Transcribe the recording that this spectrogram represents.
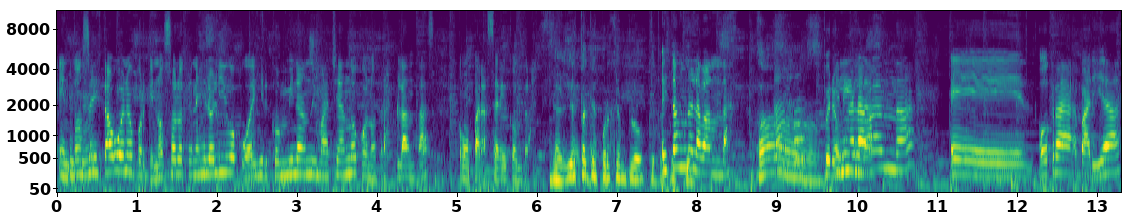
Entonces está bueno porque no solo tenés el olivo, podés ir combinando y macheando con otras plantas como para hacer el contraste. Bien, ¿Y esta que es, por ejemplo? que Esta es una lavanda, Ah, pero Qué una linda. lavanda, eh, otra variedad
